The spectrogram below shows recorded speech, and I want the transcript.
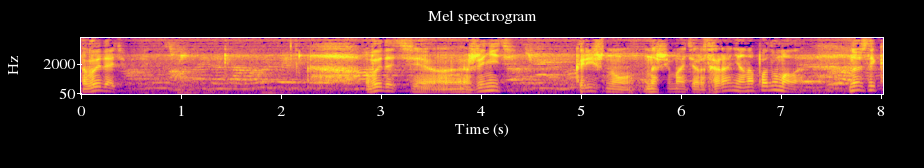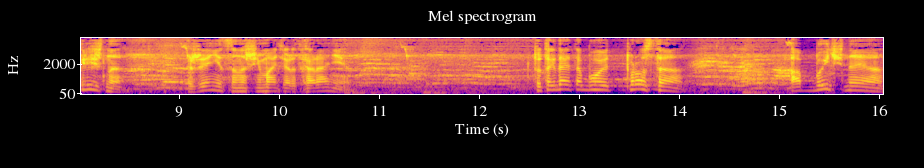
выдать, выдать, э, женить Кришну на Шимати Радхарани, она подумала, «Ну, если Кришна женится на Шимати Радхарани, то тогда это будет просто обычная,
